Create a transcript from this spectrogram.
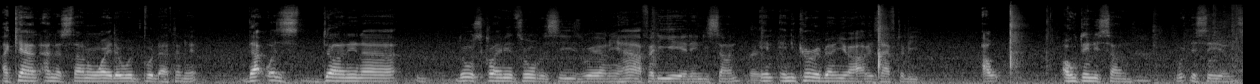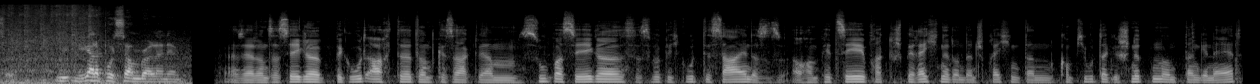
I can't understand why they would put that on it. That was done in a those climates overseas where only half of the year in the sun. Right. In, in the Caribbean, you always have to be out, out in the sun mm. with the sails. So you, you got to put some umbrella in them. Also er hat unser Segel begutachtet und gesagt, wir haben super Segel, es ist wirklich gut designt, das ist auch am PC praktisch berechnet und entsprechend dann Computer geschnitten und dann genäht.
